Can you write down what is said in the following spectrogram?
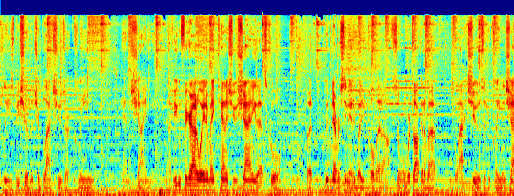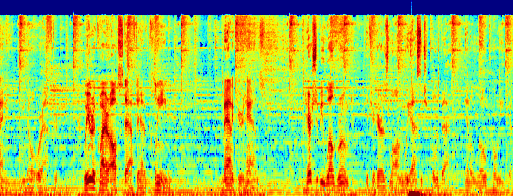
Please be sure that your black shoes are clean and shiny. Now, if you can figure out a way to make tennis shoes shiny, that's cool. But we've never seen anybody pull that off. So when we're talking about black shoes that are clean and shiny, you know what we're after. We require all staff to have clean, manicured hands. Hair should be well groomed. If your hair is long, we ask that you pull it back in a low ponytail.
